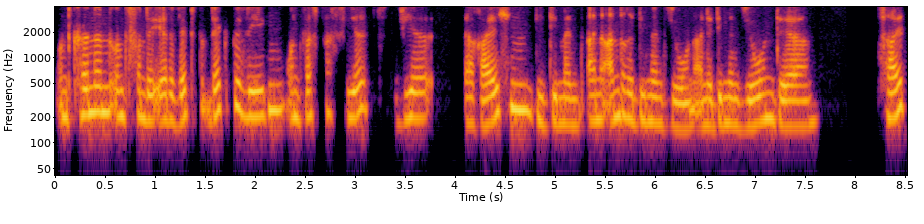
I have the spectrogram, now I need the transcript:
und können uns von der Erde weg, wegbewegen. Und was passiert? Wir erreichen die eine andere Dimension, eine Dimension der Zeit-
